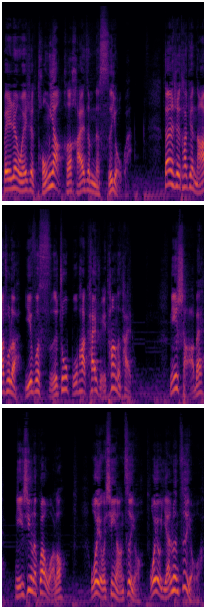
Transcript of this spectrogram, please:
被认为是同样和孩子们的死有关，但是他却拿出了一副死猪不怕开水烫的态度。你傻呗，你信了怪我喽，我有信仰自由，我有言论自由啊。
